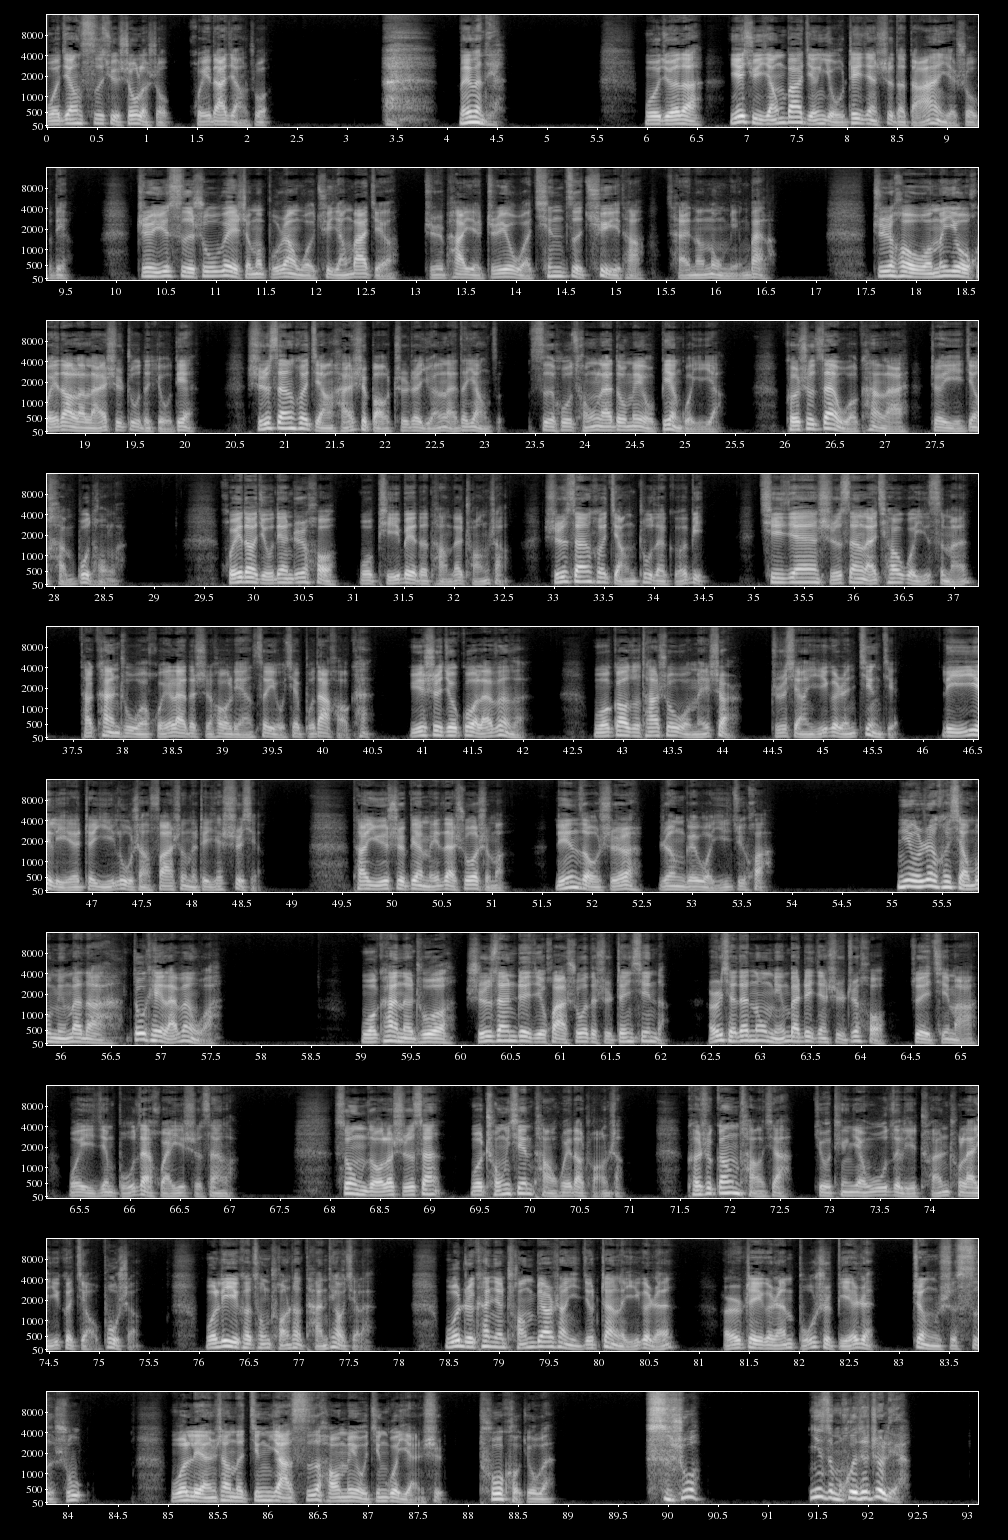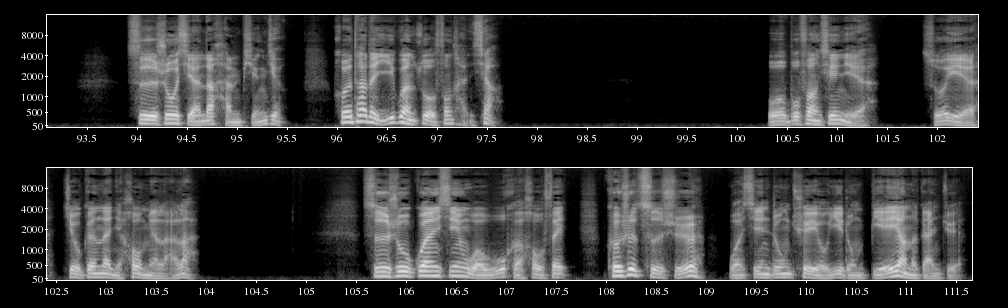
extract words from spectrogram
我将思绪收了收，回答蒋说：“哎，没问题。我觉得也许杨八井有这件事的答案也说不定。至于四叔为什么不让我去杨八井，只怕也只有我亲自去一趟才能弄明白了。”之后，我们又回到了来时住的酒店。十三和蒋还是保持着原来的样子，似乎从来都没有变过一样。可是，在我看来，这已经很不同了。回到酒店之后，我疲惫地躺在床上。十三和蒋住在隔壁。期间，十三来敲过一次门。他看出我回来的时候脸色有些不大好看，于是就过来问问。我告诉他说我没事儿，只想一个人静静。理一理这一路上发生的这些事情，他于是便没再说什么。临走时扔给我一句话：“你有任何想不明白的，都可以来问我。”我看得出十三这句话说的是真心的，而且在弄明白这件事之后，最起码我已经不再怀疑十三了。送走了十三，我重新躺回到床上，可是刚躺下，就听见屋子里传出来一个脚步声。我立刻从床上弹跳起来，我只看见床边上已经站了一个人，而这个人不是别人，正是四叔。我脸上的惊讶丝毫没有经过掩饰，脱口就问：“四叔，你怎么会在这里？”四叔显得很平静，和他的一贯作风很像。我不放心你，所以就跟在你后面来了。四叔关心我无可厚非，可是此时我心中却有一种别样的感觉，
